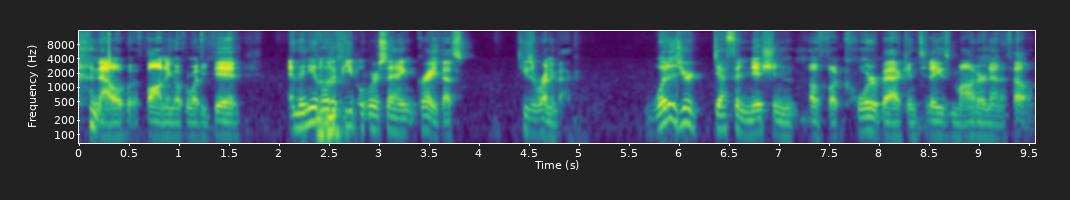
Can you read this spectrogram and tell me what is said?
now, now fawning over what he did, and then you have mm-hmm. other people who are saying, "Great, that's he's a running back." What is your definition of a quarterback in today's modern NFL?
